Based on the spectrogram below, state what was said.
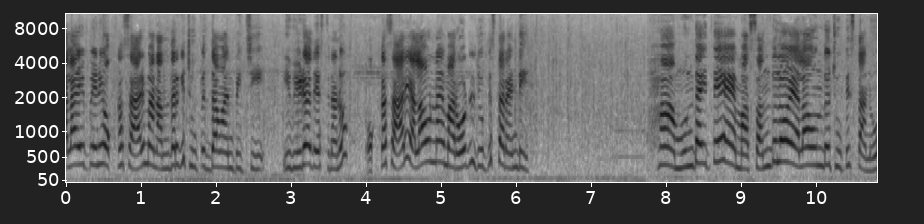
ఎలా అయిపోయినాయి ఒక్కసారి మనందరికీ చూపిద్దాం అనిపించి ఈ వీడియో తీస్తున్నాను. ఒక్కసారి ఎలా ఉన్నాయి మా రోడ్లు చూపిస్తారండి ముందైతే మా సందులో ఎలా ఉందో చూపిస్తాను.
